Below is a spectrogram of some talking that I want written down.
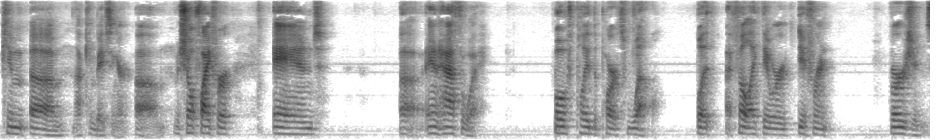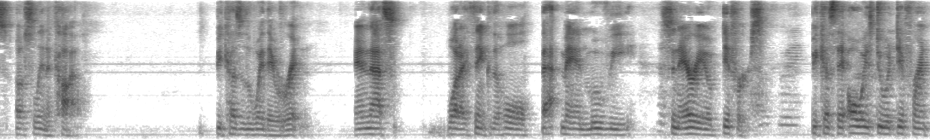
Kim, um, not Kim Basinger, um, Michelle Pfeiffer, and uh, Anne Hathaway, both played the parts well, but I felt like they were different versions of Selina Kyle because of the way they were written, and that's what I think the whole Batman movie scenario differs because they always do a different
